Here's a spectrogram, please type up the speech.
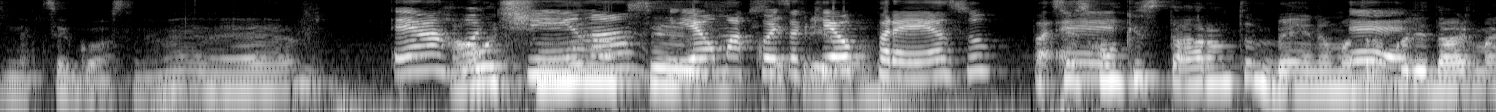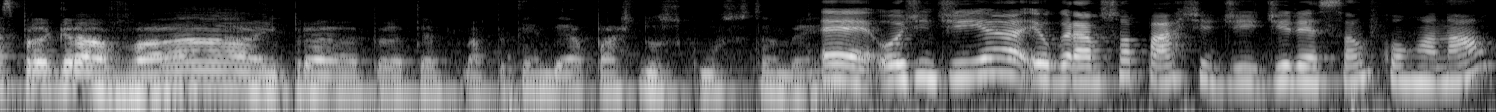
não é que você gosta, né? É, É a, A rotina rotina, você- e é uma coisa que eu prezo. é, vocês é, conquistaram também, né? Uma É. tranquilidade mais pra gravar e pra, pra, até, pra atender a parte dos cursos também. É, hoje em dia eu gravo só parte de direção com o Ronaldo.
